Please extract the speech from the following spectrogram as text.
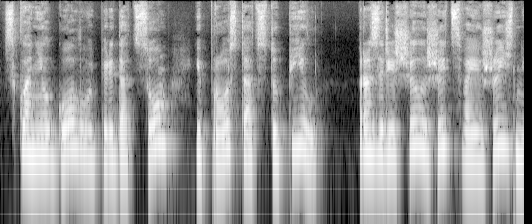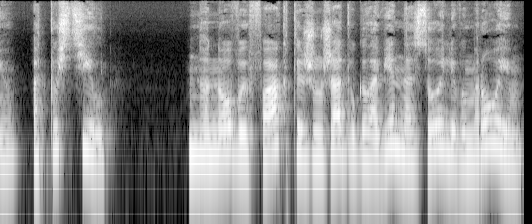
склонил голову перед отцом и просто отступил, разрешил жить своей жизнью, отпустил. Но новые факты жужжат в голове назойливым роем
